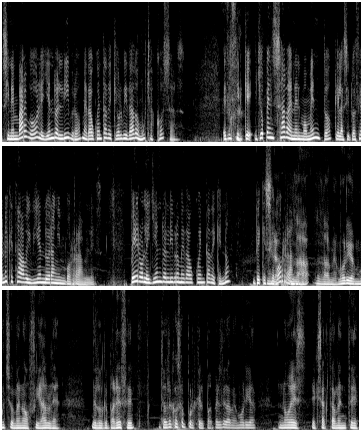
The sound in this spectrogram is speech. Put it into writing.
Sin embargo, leyendo el libro me he dado cuenta de que he olvidado muchas cosas. Es decir, que yo pensaba en el momento que las situaciones que estaba viviendo eran imborrables. Pero leyendo el libro me he dado cuenta de que no, de que se borran. La, la memoria es mucho menos fiable de lo que parece entre otras cosas porque el papel de la memoria no es exactamente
